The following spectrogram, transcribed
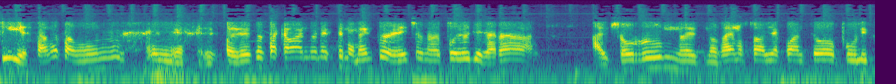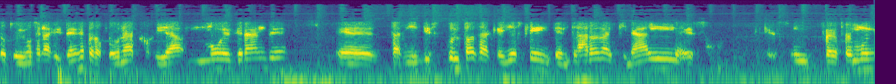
Sí, estamos aún, en, pues esto está acabando en este momento, de hecho no he podido llegar a, al showroom, no, sabemos todavía cuánto público tuvimos en asistencia, pero fue una acogida muy grande. Eh, también disculpas a aquellos que intentaron al final, es, fue, fue muy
